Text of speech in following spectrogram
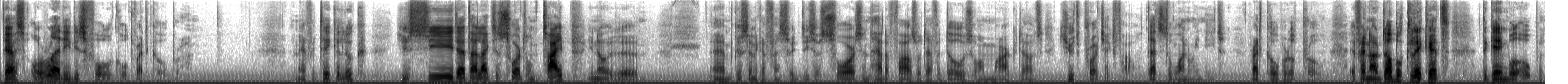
There's already this folder called Red Cobra. And if we take a look you see that I like to sort on type you know the um, because then I can find so these are source and header files whatever those are markdowns Qt project file. That's the one we need redcobra.pro if I now double click it the game will open.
